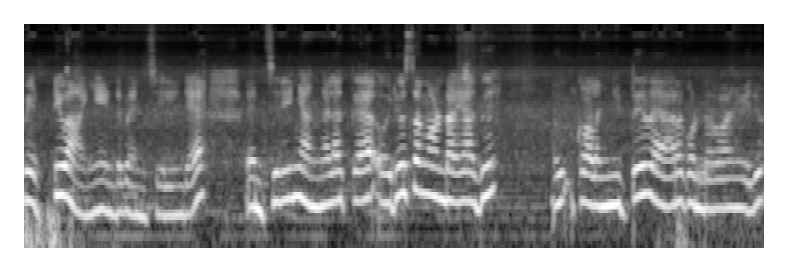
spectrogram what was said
പെട്ടി വാങ്ങിയിട്ടുണ്ട് പെൻസിലിന്റെ പെൻസിൽ ഞങ്ങളൊക്കെ ഒരു ദിവസം കൊണ്ടുപോയാൽ അത് കളഞ്ഞിട്ട് വേറെ കൊണ്ടുപോകാൻ വരും.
